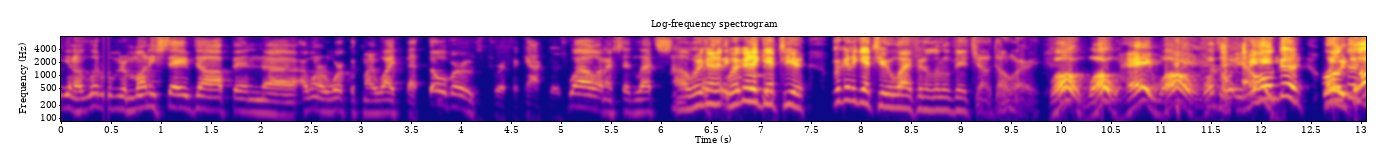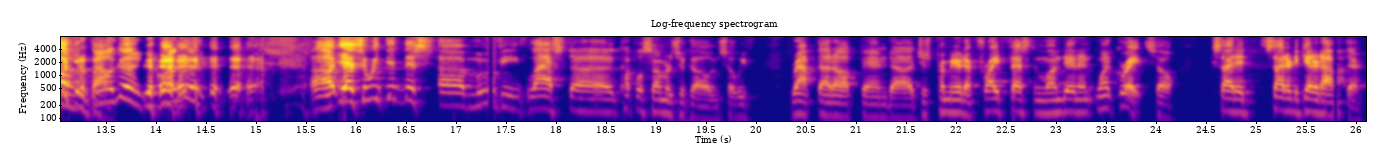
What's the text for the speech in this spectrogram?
you know a little bit of money saved up, and uh, I wanted to work with my wife Beth Dover, who's a terrific actor as well. And I said, "Let's." Oh, we're let's gonna we're gonna get to you. We're gonna get to your wife in a little bit, Joe. Don't worry. Whoa, whoa, hey, whoa! What's what do you mean? All good. What All are we good, talking though. about? All good. All good. uh, yeah, so we did this uh, movie last uh, couple summers ago, and so we wrapped that up and uh, just premiered at Fright Fest in London, and went great. So excited, excited to get it out there.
